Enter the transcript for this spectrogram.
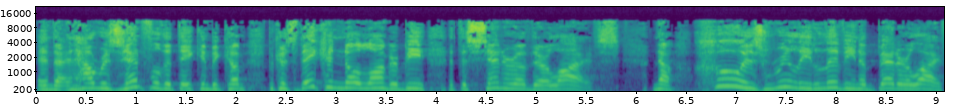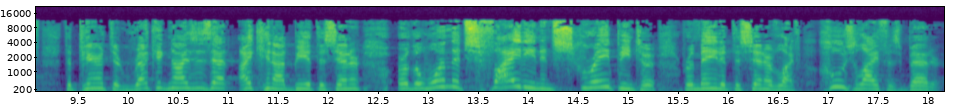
and, and, how resentful that they can become because they can no longer be at the center of their lives. Now, who is really living a better life? The parent that recognizes that I cannot be at the center or the one that's fighting and scraping to remain at the center of life? Whose life is better?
